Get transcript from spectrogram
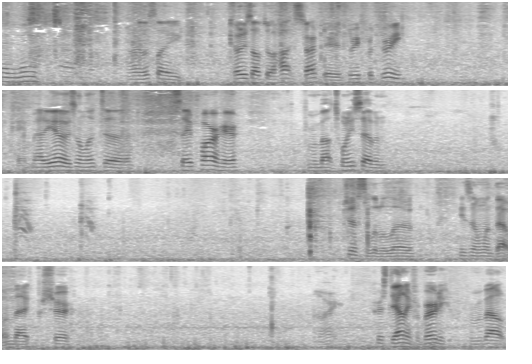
Maybe me. All right, looks like Cody's off to a hot start there, three for three. Okay, Matty O is gonna look to save par here from about 27. Just a little low. He's gonna want that one back for sure. All right, Chris Downey for birdie from about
